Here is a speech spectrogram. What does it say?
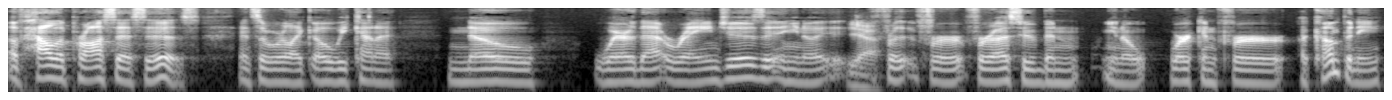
of how the process is and so we're like oh we kind of know where that range is and you know Yeah. for for for us who've been you know working for a company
